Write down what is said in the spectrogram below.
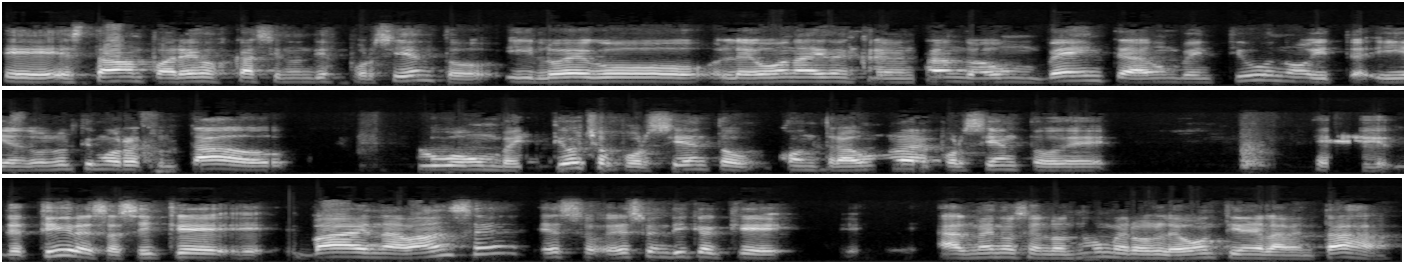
eh, estaban parejos casi en un 10% y luego León ha ido incrementando a un 20, a un 21 y, y en el último resultado tuvo un 28% contra un 9% de, eh, de Tigres, así que eh, va en avance, eso, eso indica que al menos en los números León tiene la ventaja.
